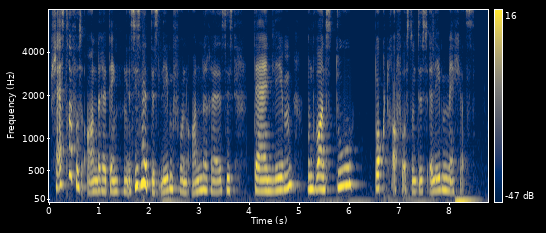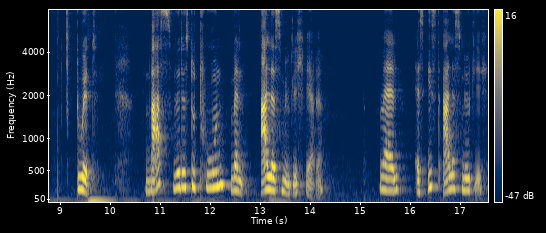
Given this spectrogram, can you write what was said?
Scheiß drauf, was andere denken. Es ist nicht das Leben von anderen, es ist dein Leben. Und wenn du Bock drauf hast und das erleben möchtest, do it. Was würdest du tun, wenn alles möglich wäre? Weil es ist alles möglich.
